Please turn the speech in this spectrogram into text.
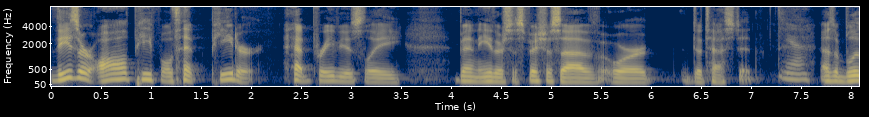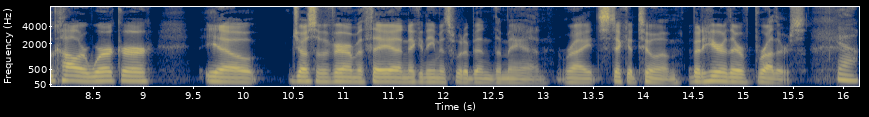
These are all people that Peter had previously been either suspicious of or detested. Yeah. As a blue collar worker, you know, Joseph of Arimathea and Nicodemus would have been the man, right? Stick it to him. But here they're brothers. Yeah.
